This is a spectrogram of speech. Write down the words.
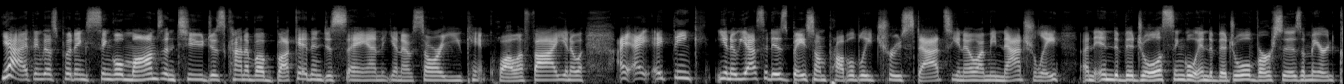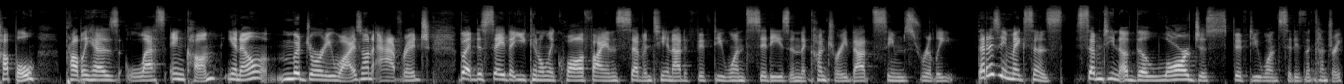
Yeah, I think that's putting single moms into just kind of a bucket and just saying, you know, sorry, you can't qualify. You know, I, I, I think, you know, yes, it is based on probably true stats. You know, I mean, naturally, an individual, a single individual versus a married couple probably has less income, you know, majority wise on average. But to say that you can only qualify in 17 out of 51 cities in the country, that seems really that doesn't even make sense. 17 of the largest 51 cities in the country.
